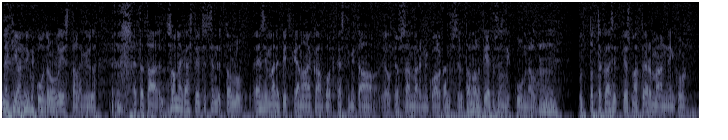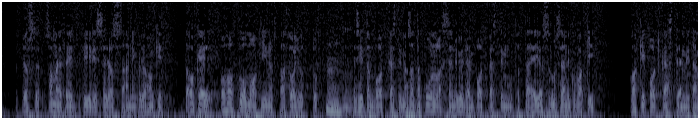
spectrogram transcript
nekin on niin kuin, kuuntelun listalla kyllä. Että tota, somekasti itse asiassa nyt ollut ensimmäinen pitkään aikaan podcasti, mitä on jossain määrin niin kuin, alkanut sillä tavalla mm. tietoisesti mm. kuunnella. Mm. Mutta totta kai sitten jos mä törmään niin kuin, jos somefiidissä jossain niin johonkin, että okei, oho, tuo mua kiinnostaa tuo juttu, mm. ja sitten on podcasti, mä saatan kuunnella sen yhden podcastin, mutta että ei ole semmoisia niin vaki, vakipodcasteja, mitä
